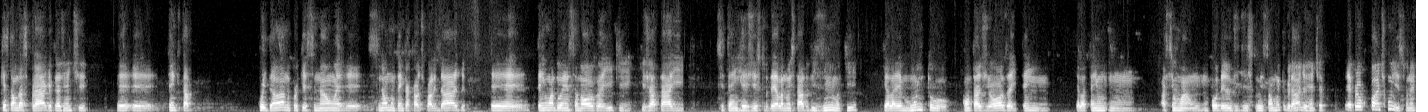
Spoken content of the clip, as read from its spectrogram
questão das pragas que a gente é, é, tem que estar tá cuidando, porque senão, é, é, senão não tem cacau de qualidade. É, tem uma doença nova aí que, que já está aí, se tem registro dela no estado vizinho aqui, que ela é muito contagiosa e tem, ela tem um, um assim uma, um poder de destruição muito grande. A gente é, é preocupante com isso, né?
